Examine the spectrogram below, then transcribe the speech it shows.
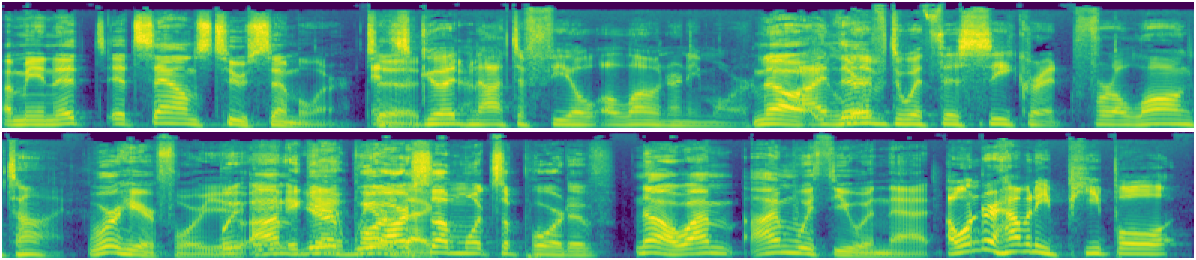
I mean, it it sounds too similar. To, It's good not to feel alone anymore. No, I lived with this secret for a long time. We're here for you. We, I'm, you're again, we are somewhat supportive. No, I'm I'm with you in that. I wonder how many people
